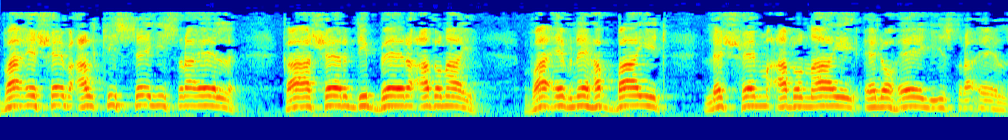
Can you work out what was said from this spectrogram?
ואשב על כיסא ישראל, כאשר דיבר אדוני, ואבנה הבית לשם אדוני אלוהי ישראל.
